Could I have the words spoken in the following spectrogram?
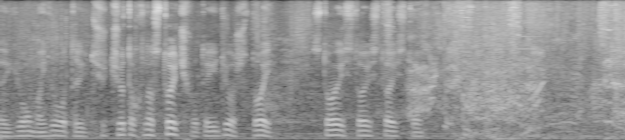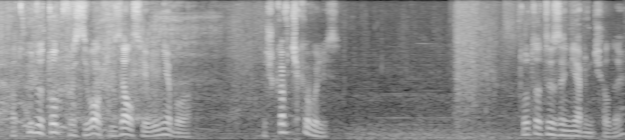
Да ё-моё, ты чё так настойчиво-то идешь? Стой, стой, стой, стой, стой. Откуда тот в раздевалке взялся? Его не было. Из шкафчика вылез? Тут-то ты занервничал, да?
